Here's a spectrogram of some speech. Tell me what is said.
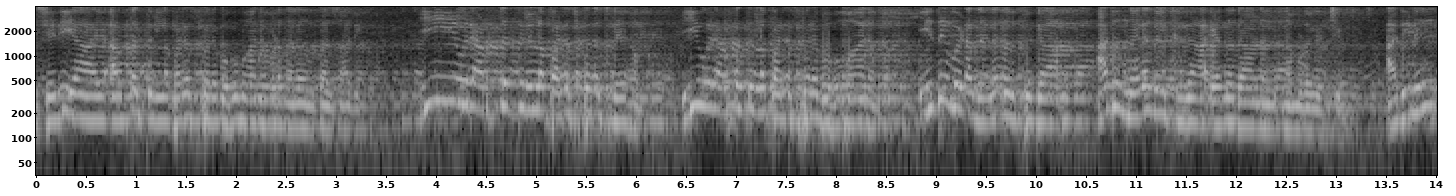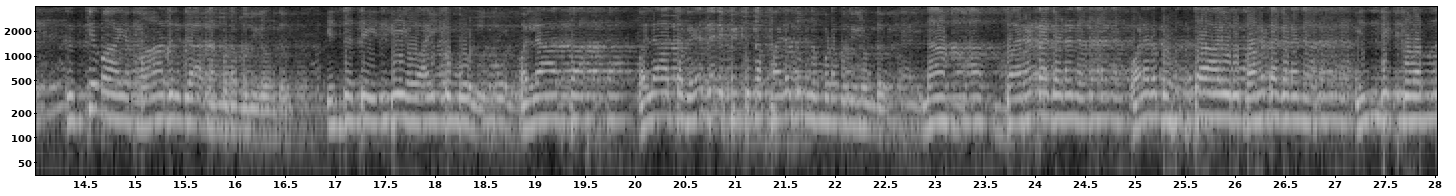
ശരിയായ അർത്ഥത്തിലുള്ള പരസ്പര ബഹുമാനം ഇവിടെ നിലനിർത്താൻ സാധിക്കും. ഈ ഒരു അർത്ഥത്തിലുള്ള പരസ്പര സ്നേഹം ഈ ഒരു അർത്ഥത്തിലുള്ള പരസ്പര ബഹുമാനം ഇതിവിടെ നിലനിർത്തുക അത് നിലനിൽക്കുക എന്നതാണ് നമ്മുടെ ലക്ഷ്യം. അതിന് കൃത്യമായ മാതൃക നമ്മുടെ മുന്നിലുണ്ട്. ഇന്നത്തെ ഇന്ത്യയെ വായിക്കുമ്പോൾ വല്ലാത്ത വല്ലാത്ത വേദനിപ്പിക്കുന്ന പലതും നമ്മുടെ മുന്നിലുണ്ട്. നാം ഭരണഘടന വളരെ ബൃഹത്തായ ഒരു ഭരണഘടന ഇന്ത്യയ്ക്ക് വന്ന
